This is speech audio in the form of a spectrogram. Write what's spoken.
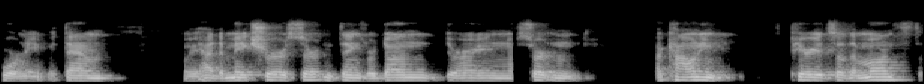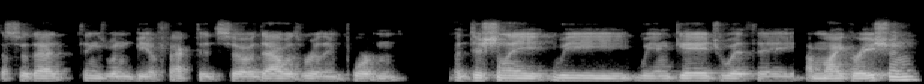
coordinate with them. We had to make sure certain things were done during certain accounting periods of the month so that things wouldn't be affected. So that was really important. Additionally, we we engage with a, a migration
